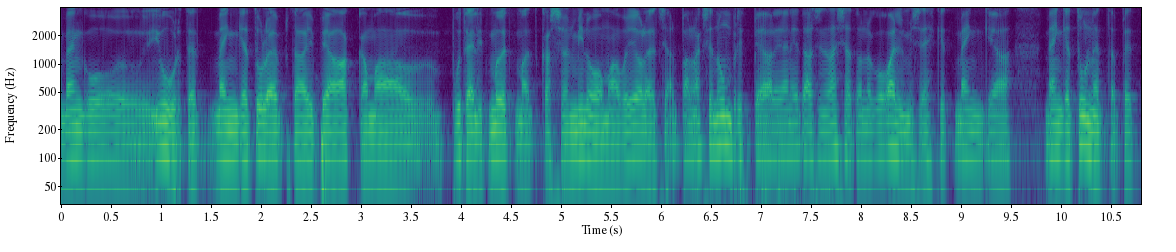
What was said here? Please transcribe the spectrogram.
mängu juurde, et mängija tuleb, ta ei pea hakkama pudelit mõõtma, et kas see on minu oma või ei ole, et seal pannakse numbrid peale ja nii edasi, need asjad on nagu valmis, ehk et mängija, mängija tunnetab, et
